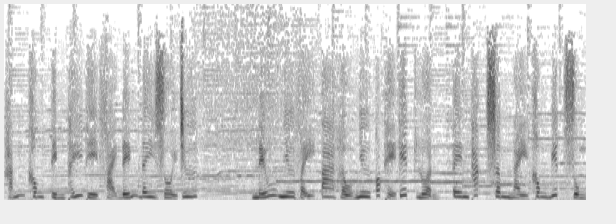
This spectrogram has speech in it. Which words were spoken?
hắn không tìm thấy thì phải đến đây rồi chứ. Nếu như vậy ta hầu như có thể kết luận tên thác sâm này không biết dùng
